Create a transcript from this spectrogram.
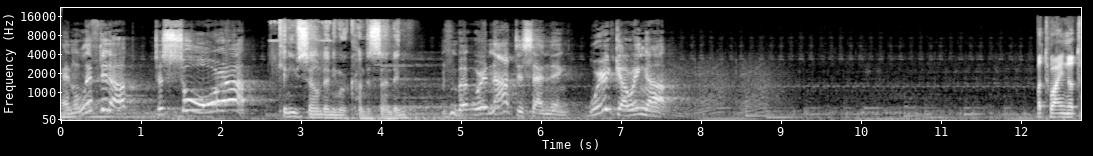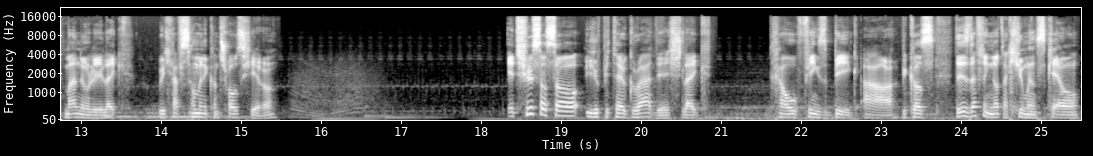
and lift it up to soar up. Can you sound any more condescending? But we're not descending, we're going up. But why not manually? Like, we have so many controls here. It feels also Jupiter Gradish, like how things big are, because this is definitely not a human scale.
